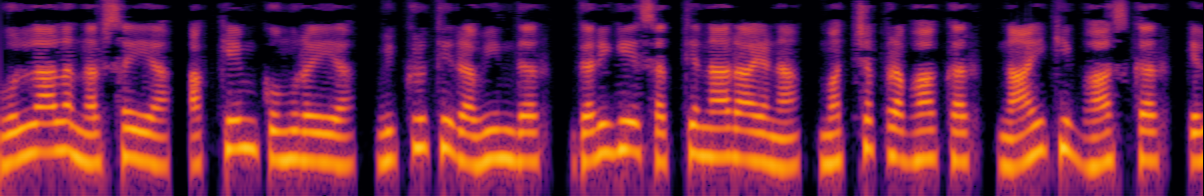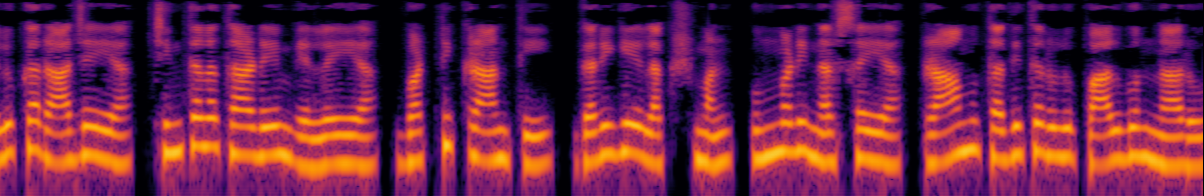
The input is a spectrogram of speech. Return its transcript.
ఉల్లాల నర్సయ్య అక్కేం కొమురయ్య వికృతి రవీందర్ గరిగే సత్యనారాయణ మచ్చ ప్రభాకర్ నాయికి భాస్కర్ ఎలుక రాజయ్య చింతల తాడేం ఎల్లయ్య బట్టి క్రాంతి గరిగే లక్ష్మణ్ ఉమ్మడి నర్సయ్య రాము తదితరులు పాల్గొన్నారు.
